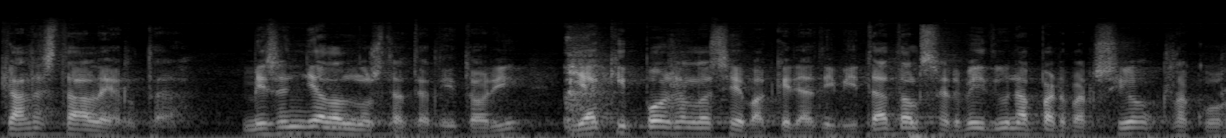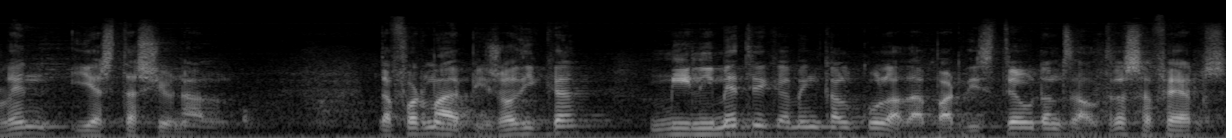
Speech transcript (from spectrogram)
cal estar alerta, més enllà del nostre territori, hi ha qui posa la seva creativitat al servei d'una perversió recurrent i estacional. De forma episòdica, milimètricament calculada per distreure'ns d'altres afers,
